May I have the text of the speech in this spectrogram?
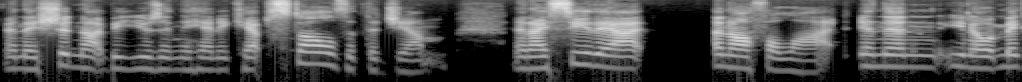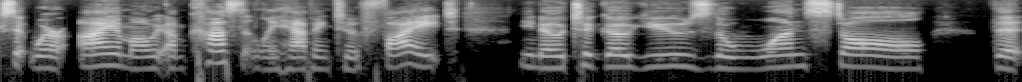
and they should not be using the handicap stalls at the gym and i see that an awful lot and then you know it makes it where i am always i'm constantly having to fight you know to go use the one stall that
